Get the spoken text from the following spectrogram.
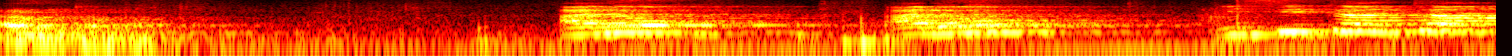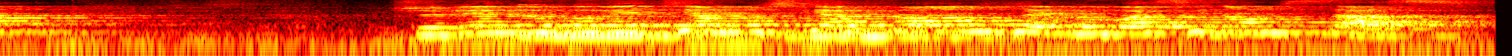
Ah oui, Tintin. Allô? Allô? Ici Tintin. Je viens de revêtir mon scaphandre et me voici dans le sas,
